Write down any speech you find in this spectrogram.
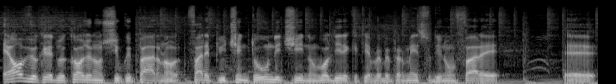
È ovvio che le due cose non si equiparano, fare più 111 non vuol dire che ti avrebbe permesso di non fare eh,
